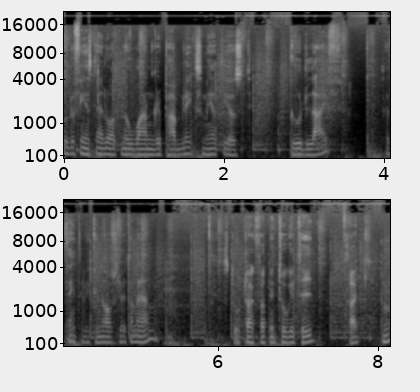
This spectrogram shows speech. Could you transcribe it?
och då finns det en låt med One Republic som heter just Good Life. Så jag tänkte vi kunde avsluta med den. Stort tack för att ni tog er tid. Tack. Mm,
